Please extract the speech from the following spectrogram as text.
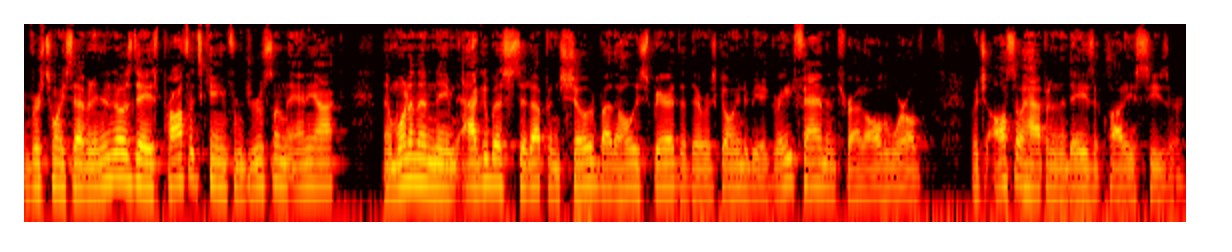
In verse 27, and in those days prophets came from Jerusalem to Antioch. Then one of them, named Agabus, stood up and showed by the Holy Spirit that there was going to be a great famine throughout all the world, which also happened in the days of Claudius Caesar.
